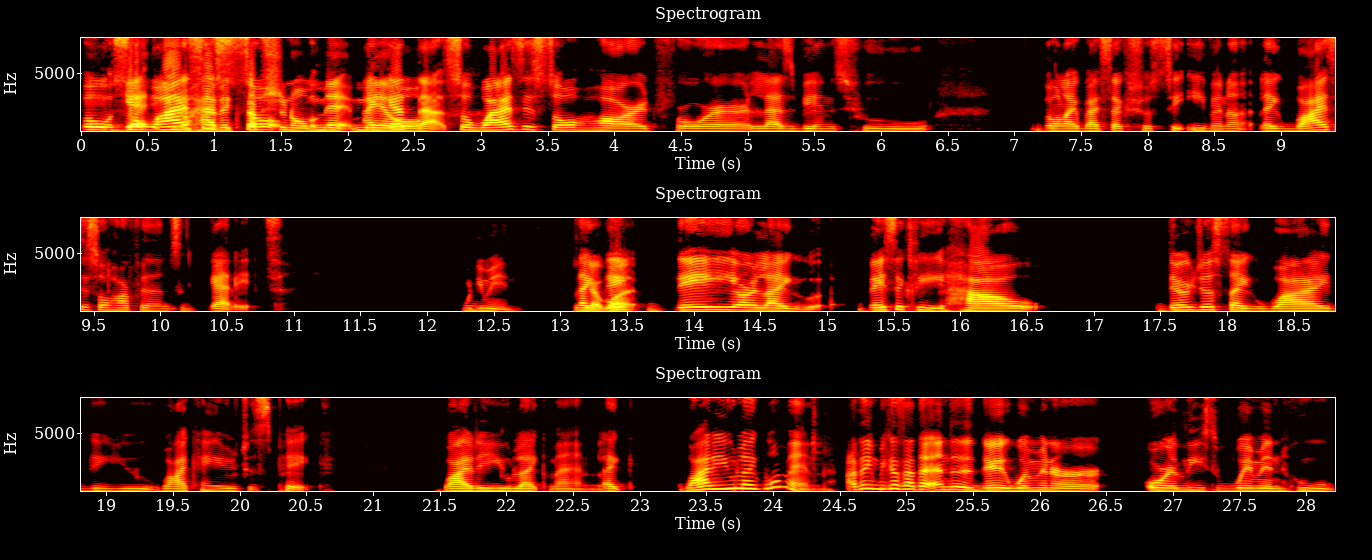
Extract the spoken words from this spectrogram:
But so get, why you know, have it so- exceptional ma- I male. get that. So why is it so hard for lesbians who don't like bisexuals to even uh, like? Why is it so hard for them to get it? What do you mean? Like Get they what? they are like basically how they're just like why do you why can't you just pick? Why do you like men? Like why do you like women? I think because at the end of the day, women are, or at least women who,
